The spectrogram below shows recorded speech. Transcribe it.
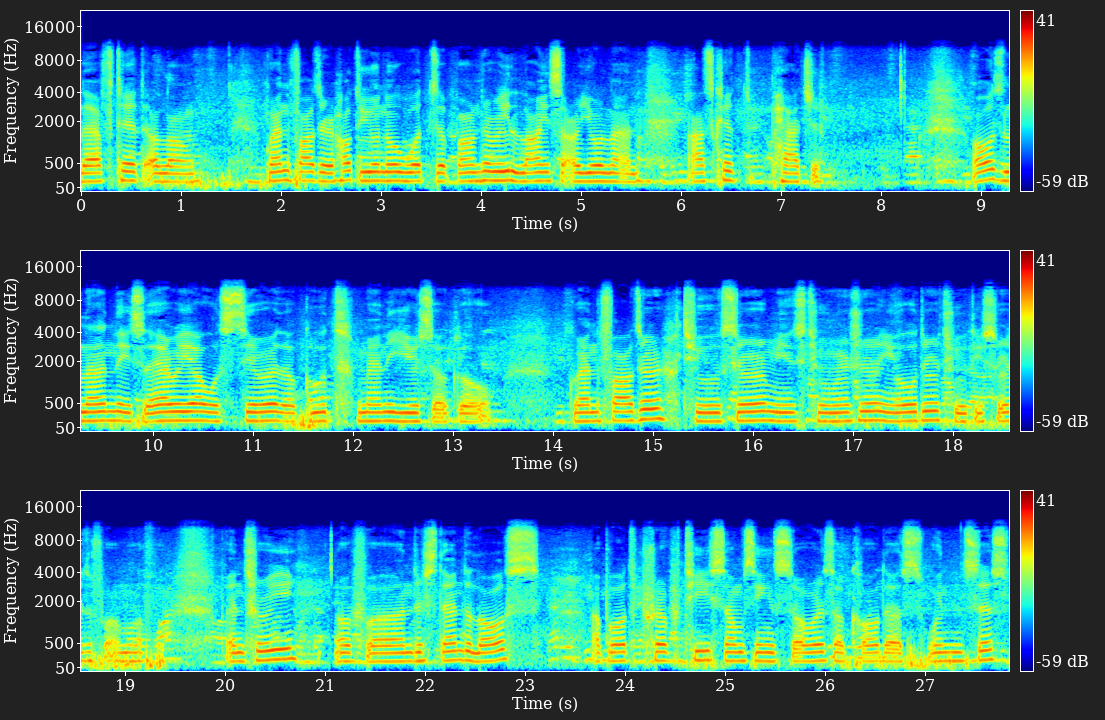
left it alone. Grandfather, how do you know what the boundary lines are your land? asked Patch. All the land in this area was severed a good many years ago. Grandfather, to serve means to measure in order to discern the form of entry of uh, understand the laws about property. Some things are called as witnesses.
